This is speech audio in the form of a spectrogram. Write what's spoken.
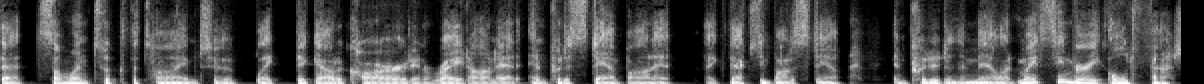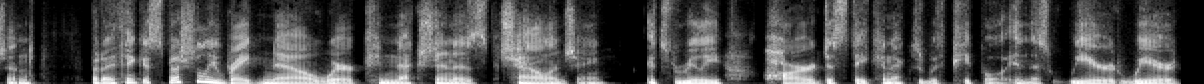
that someone took the time to like pick out a card and write on it and put a stamp on it, like they actually bought a stamp and put it in the mail, it might seem very old fashioned. But I think, especially right now where connection is challenging, it's really hard to stay connected with people in this weird, weird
